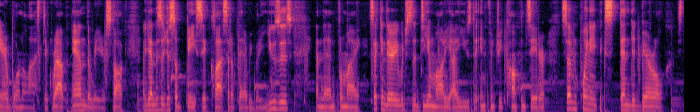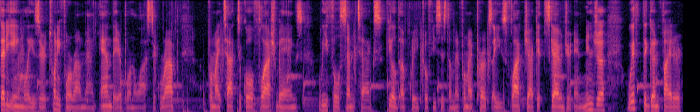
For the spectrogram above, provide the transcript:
airborne elastic wrap and the raider stock. Again this is just a basic class setup that everybody uses and then for my secondary, which is the Diamatti, I use the infantry compensator, 7.8 extended barrel, steady aim laser, 24 round mag, and the airborne elastic wrap. For my tactical, flashbangs, lethal semtex, field upgrade trophy system, and for my perks, I use flak jacket, scavenger, and ninja with the gunfighter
